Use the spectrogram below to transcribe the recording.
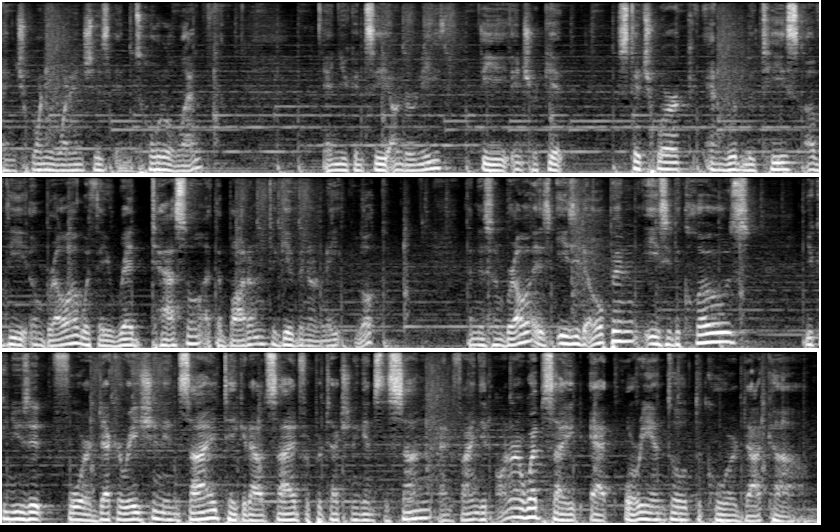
and 21 inches in total length. And you can see underneath the intricate stitchwork and wood lattice of the umbrella with a red tassel at the bottom to give an ornate look. And this umbrella is easy to open, easy to close. You can use it for decoration inside, take it outside for protection against the sun, and find it on our website at orientaldecor.com.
